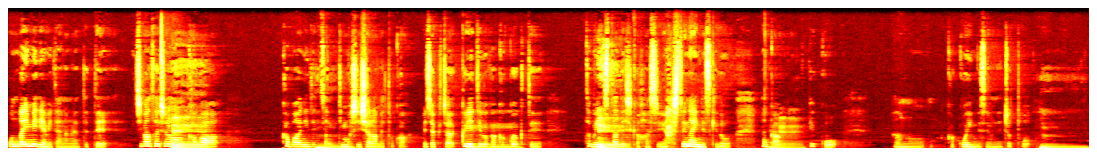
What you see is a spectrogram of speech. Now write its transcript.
オンラインメディアみたいなのやってて、一番最初のカバー、カバーに出てたのうん。ティモシー・シャラメとか、めちゃくちゃクリエイティブがかっこよくて、多分インスタでしか発信はしてないんですけど、なんかへ結構、あの、かっこいいんですよね、ちょっと。うん。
